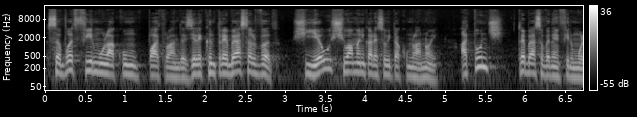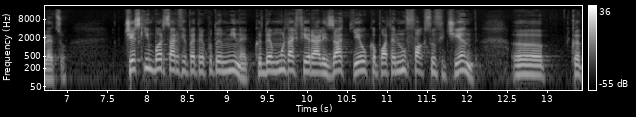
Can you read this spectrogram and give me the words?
Să văd filmul acum patru ani de zile, când trebuia să-l văd. Și eu și oamenii care se uită acum la noi. Atunci trebuia să vedem filmulețul. Ce schimbări s-ar fi petrecut în mine? Cât de mult aș fi realizat eu că poate nu fac suficient? Uh, Că,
